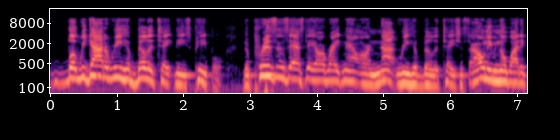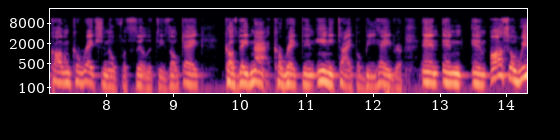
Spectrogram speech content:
but we got to rehabilitate these people. The prisons as they are right now are not rehabilitation. So I don't even know why they call them correctional facilities, okay? Because they're not correcting any type of behavior. And and and also we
